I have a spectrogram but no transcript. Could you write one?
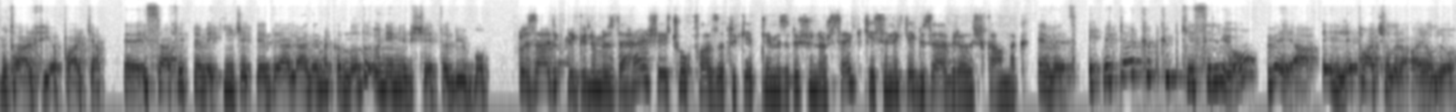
bu tarifi yaparken. E, israf etmemek, yiyecekleri değerlendirmek adına da önemli bir şey tabii bu. Özellikle günümüzde her şeyi çok fazla tükettiğimizi düşünürsek kesinlikle güzel bir alışkanlık. Evet. Ekmekler küp küp kesiliyor veya elle parçalara ayrılıyor.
